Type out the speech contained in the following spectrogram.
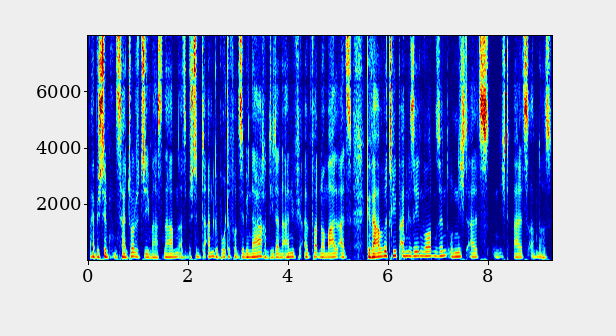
bei bestimmten Scientology-Maßnahmen, also bestimmte Angebote von Seminaren, die dann einfach normal als Gewerbebetrieb angesehen worden sind und nicht als, nicht als anderes.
